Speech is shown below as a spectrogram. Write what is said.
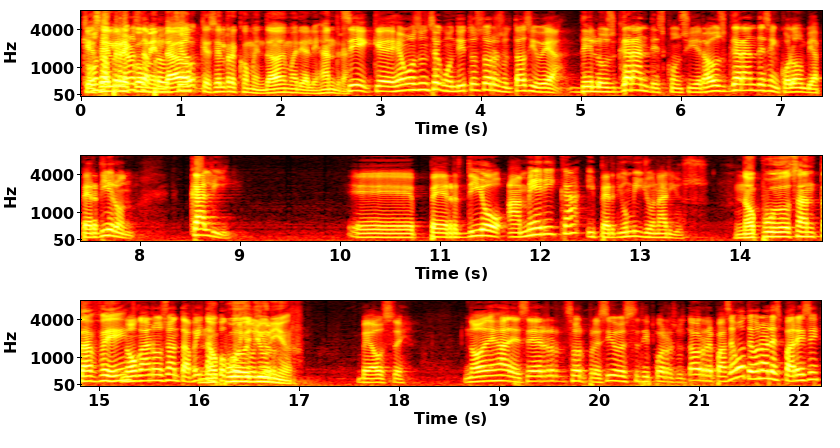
Que es el recomendado, que es el recomendado de María Alejandra. Sí, que dejemos un segundito estos resultados y vea, de los grandes, considerados grandes en Colombia, perdieron Cali, eh, perdió América y perdió Millonarios. No pudo Santa Fe, No ganó Santa Fe y no tampoco pudo Junior. Junior. Vea usted. No deja de ser sorpresivo este tipo de resultados. Repasemos de una, ¿les parece?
